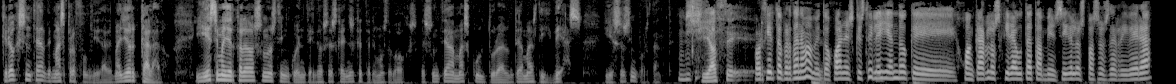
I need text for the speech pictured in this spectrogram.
creo que es un tema de más profundidad, de mayor calado. Y ese mayor calado son los 52 escaños que tenemos de Vox. Es un tema más cultural, un tema más de ideas. Y eso es importante. Si hace... Por cierto, perdona un momento, Juan, es que estoy leyendo que Juan Carlos Girauta también sigue los pasos de Rivera,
